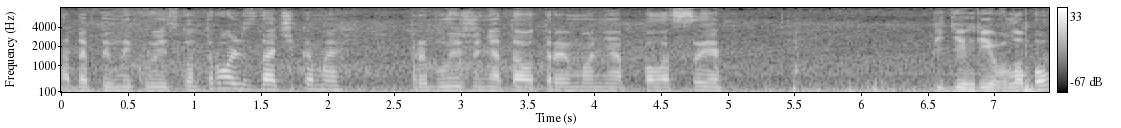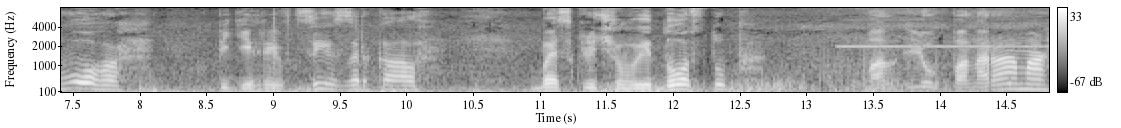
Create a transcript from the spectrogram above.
адаптивний круїз-контроль з датчиками приближення та отримання полоси, підігрів лобового, підігрів цих зеркал, безключовий доступ, люк панорама.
